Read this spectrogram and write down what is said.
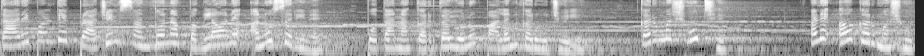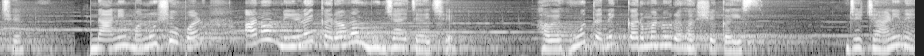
તારે પણ તે પ્રાચીન સંતોના પગલાઓને અનુસરીને પોતાના કર્તવ્યોનું પાલન કરવું જોઈએ. કર્મ શું છે? અને અકર્મ શું છે? નાની મનુષ્યો પણ આનો નિર્ણય કરવામાં મૂંઝાઈ જાય છે. હવે હું તને કર્મનું રહસ્ય કહીશ, જે જાણીને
